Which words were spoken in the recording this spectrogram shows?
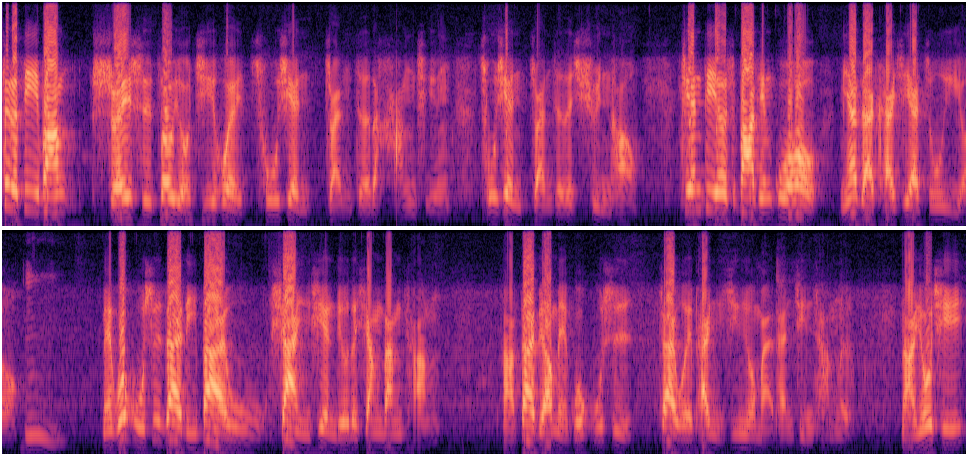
这个地方随时都有机会出现转折的行情，出现转折的讯号。今天第二十八天过后，你要在开始要注意哦。嗯，美国股市在礼拜五下影线留的相当长，啊，代表美国股市。在尾盘已经有买盘进场了，那尤其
